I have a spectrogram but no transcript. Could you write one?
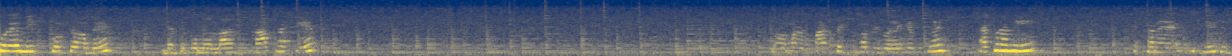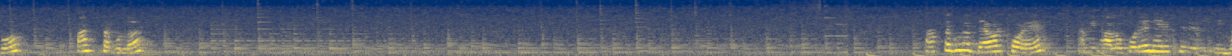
করে মিক্স করতে হবে যাতে কোনো লাঞ্চ না থাকে। তো আমার পারফেক্ট ভাবে হয়ে গেছে। এখন আমি এখানে দিয়ে দিব পাস্তাগুলো। পাস্তাগুলো দেওয়ার পরে আমি ভালো করে নেড়ে নিব।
